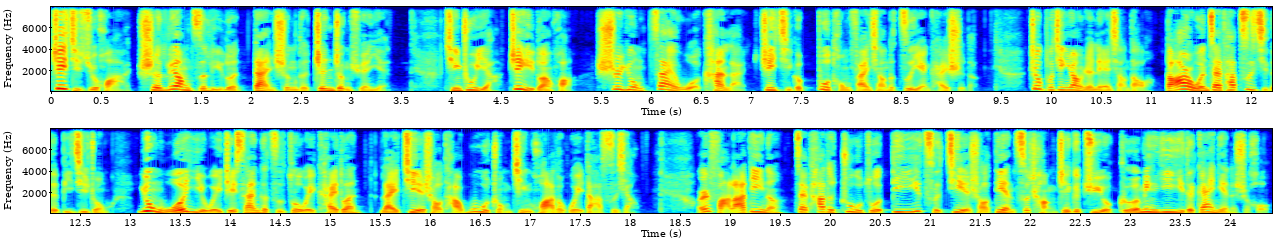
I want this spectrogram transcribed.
这几句话是量子理论诞生的真正宣言。请注意啊，这一段话。是用在我看来这几个不同凡响的字眼开始的，这不禁让人联想到达尔文在他自己的笔记中用“我以为”这三个字作为开端来介绍他物种进化的伟大思想，而法拉第呢，在他的著作第一次介绍电磁场这个具有革命意义的概念的时候，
